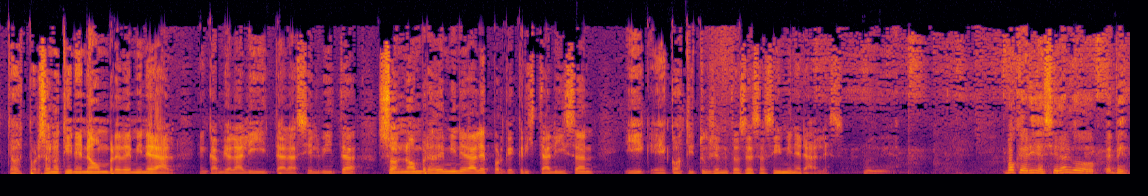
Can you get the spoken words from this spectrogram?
Entonces, por eso no tiene nombre de mineral. En cambio, la lita, la silvita son nombres de minerales porque cristalizan y eh, constituyen entonces así minerales. Muy bien. ¿Vos querías decir algo, Pepe?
